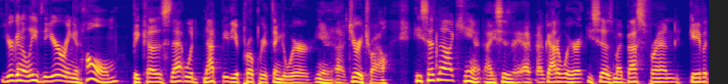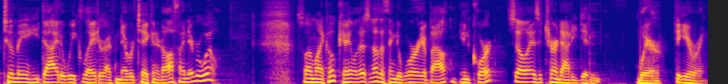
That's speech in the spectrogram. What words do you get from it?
you're going to leave the earring at home because that would not be the appropriate thing to wear in a jury trial. He says, No, I can't. I said, I've, I've got to wear it. He says, My best friend gave it to me. He died a week later. I've never taken it off. I never will. So I'm like, okay, well, there's another thing to worry about in court. So as it turned out, he didn't wear the earring.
